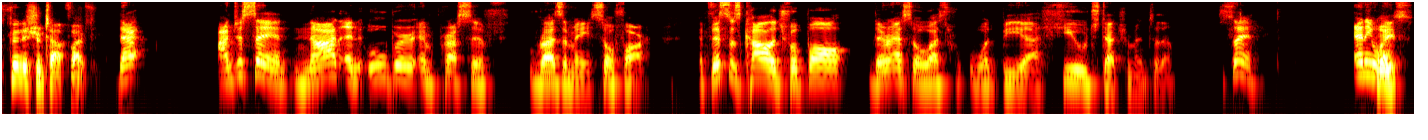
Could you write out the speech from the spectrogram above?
Finish your top five. that I'm just saying, not an uber impressive resume so far. If this is college football, their SOS would be a huge detriment to them. Just saying. Anyways,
